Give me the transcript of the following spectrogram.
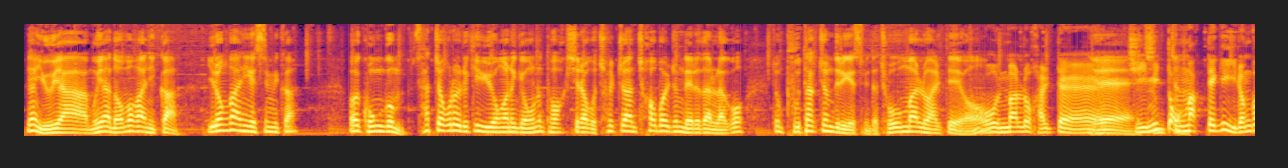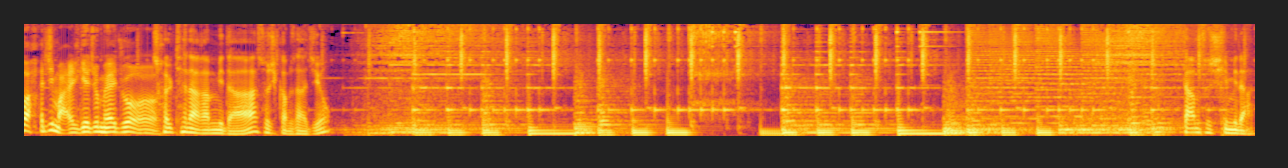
그냥 유야무야 넘어가니까 이런 거 아니겠습니까? 어, 공금, 사적으로 이렇게 유용하는 경우는 더 확실하고 철저한 처벌 좀 내려달라고 좀 부탁 좀 드리겠습니다. 좋은 말로 할 때요. 좋은 말로 갈 때 예, 짐이. 똥막대기 이런 거 하지 말게 좀 해줘. 철퇴 나갑니다. 소식 감사하지요. 다음 소식입니다.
